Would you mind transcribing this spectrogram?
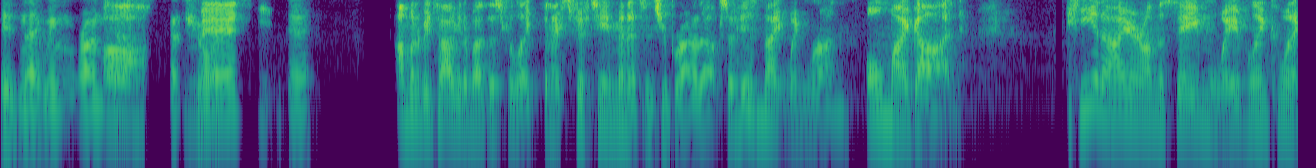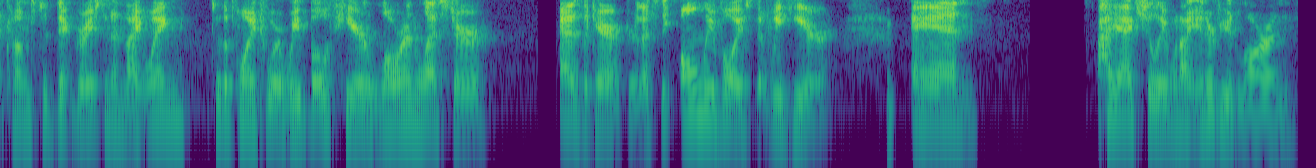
his Nightwing run Oh, got, got short. Man, Yeah, I'm going to be talking about this for like the next 15 minutes since you brought it up. So his Nightwing run, oh my god. He and I are on the same wavelength when it comes to Dick Grayson and Nightwing to the point where we both hear Loren Lester as the character. That's the only voice that we hear. And I actually, when I interviewed Loren,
